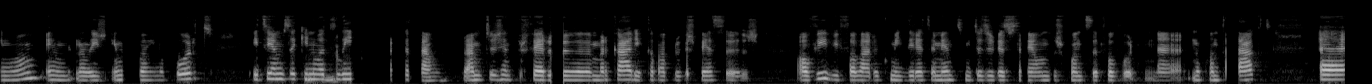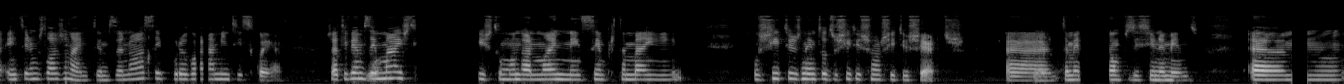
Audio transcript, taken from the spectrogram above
em Lisboa e no Porto, e temos aqui no uhum. ateliê marcação. Há muita gente prefere eh, marcar e acabar por ver as peças ao vivo e falar comigo diretamente, muitas vezes também é um dos pontos a favor na, no contacto. Uh, em termos de loja online, temos a nossa e por agora a Minty Square. Já tivemos Uau. em mais isto, o mundo online nem sempre também os sítios, nem todos os sítios são os sítios certos. Uh, também tem um posicionamento. Um,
